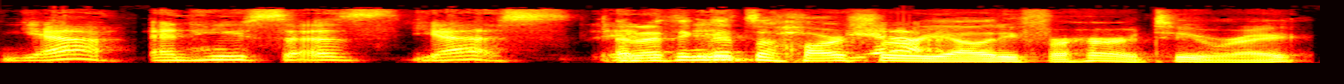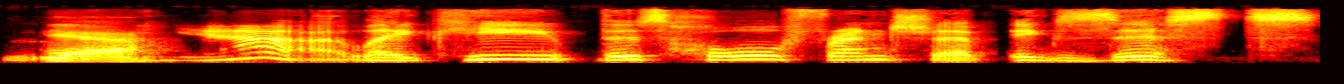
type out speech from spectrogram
yeah and he says yes and it, i think that's a harsher yeah. reality for her too right? Yeah. Yeah like he this whole friendship exists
